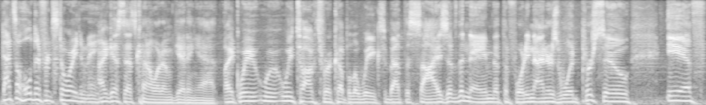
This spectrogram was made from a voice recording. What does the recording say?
that's a whole different story to me. I guess that's kind of what I'm getting at. Like we, we we talked for a couple of weeks about the size of the name that the 49ers would pursue if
